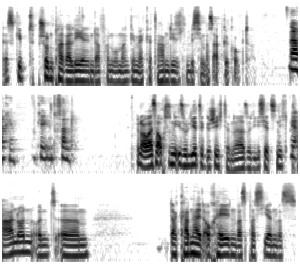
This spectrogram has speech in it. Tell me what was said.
es gibt schon Parallelen davon, wo man gemerkt hat, da haben die sich ein bisschen was abgeguckt. Na, okay. Okay, interessant. Genau, aber es ist auch so eine isolierte Geschichte, ne? Also die ist jetzt nicht Ja. Kanon und ähm, da kann halt auch Helden was passieren, was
